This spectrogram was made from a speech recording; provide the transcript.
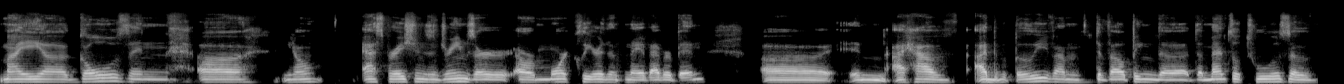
my, uh, goals and, uh, you know, aspirations and dreams are, are more clear than they've ever been. Uh, and I have I b- believe I'm developing the the mental tools of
